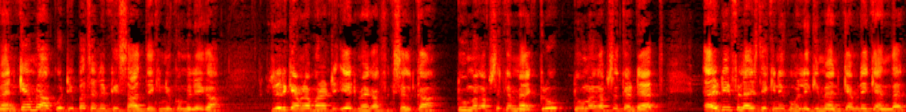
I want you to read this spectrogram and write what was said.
मैन कैमरा आपको ट्रिपल सेटअप के साथ देखने को मिलेगा। Rear camera one eight megapixel का टू मेगा पिक्सल का मैक्रो टू मेगा पिक्सल का डेप्थ एल डी फ्लैश देखने को मिलेगी मैन कैमरे के अंदर।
